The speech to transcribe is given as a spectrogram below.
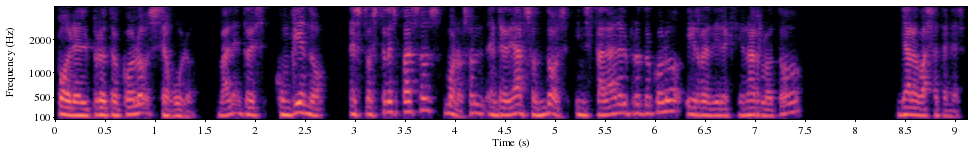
por el protocolo seguro, ¿vale? Entonces, cumpliendo estos tres pasos, bueno, son, en realidad son dos, instalar el protocolo y redireccionarlo todo, ya lo vas a tener.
